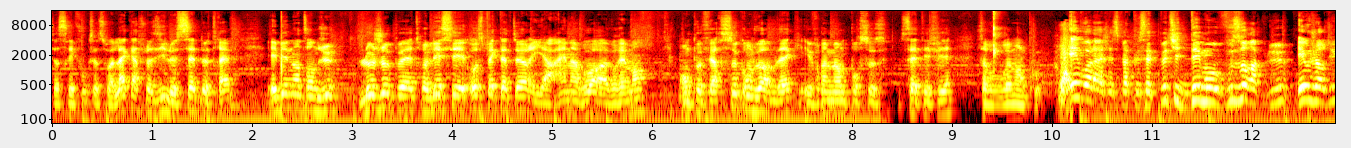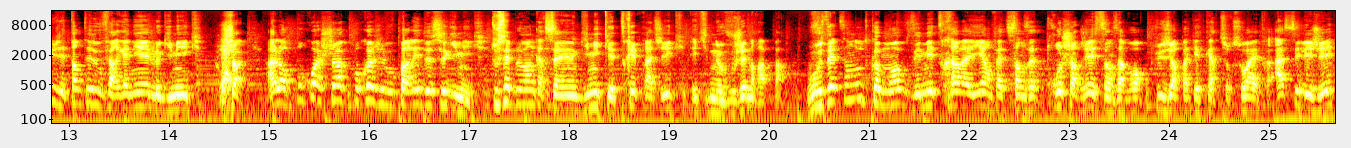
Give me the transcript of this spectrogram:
Ça serait fou que ce soit la carte choisie, le 7 de trèfle. Et bien entendu, le jeu peut être laissé au spectateur, il n'y a rien à voir vraiment on peut faire ce qu'on veut avec et vraiment pour cet effet ça vaut vraiment le coup. Et voilà j'espère que cette petite démo vous aura plu et aujourd'hui j'ai tenté de vous faire gagner le gimmick Choc. Alors pourquoi Choc? Pourquoi je vais vous parler de ce gimmick? Tout simplement car c'est un gimmick qui est très pratique et qui ne vous gênera pas. Vous êtes sans doute comme moi, vous aimez travailler en fait sans être trop chargé, sans avoir plusieurs paquets de cartes sur soi, être assez léger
